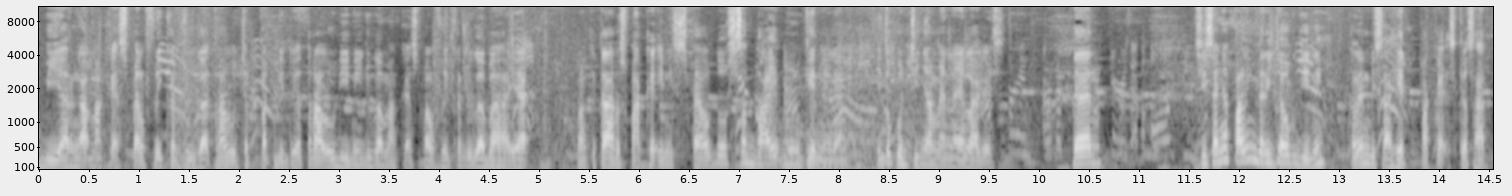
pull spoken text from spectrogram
Biar nggak make spell flicker juga terlalu cepat gitu ya. Terlalu dini juga make spell flicker juga bahaya. Kalau kita harus pakai ini spell tuh sebaik mungkin ya kan? Itu kuncinya main Layla guys. Dan Sisanya paling dari jauh begini, kalian bisa hit pakai skill 1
